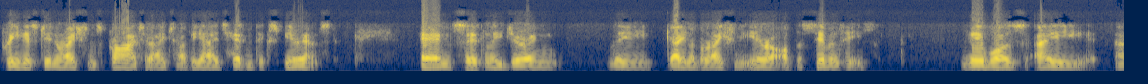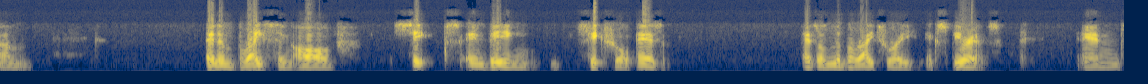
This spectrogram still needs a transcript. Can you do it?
previous generations prior to HIV AIDS hadn't experienced. And certainly during the gay liberation era of the 70s, there was a um, an embracing of sex and being sexual as as a liberatory experience. And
